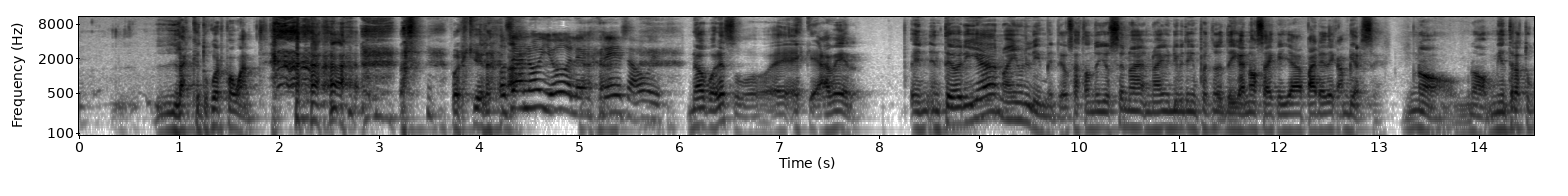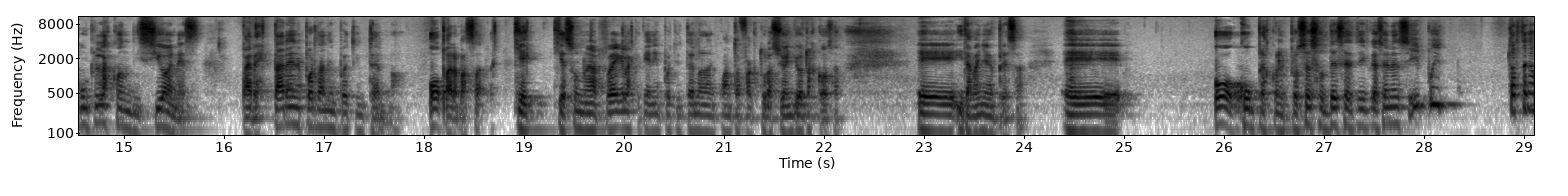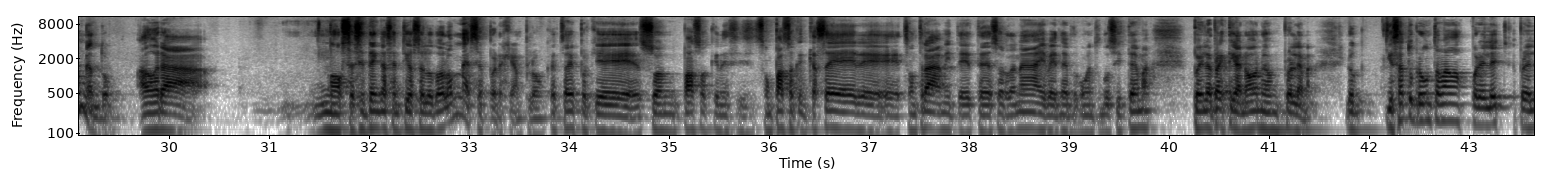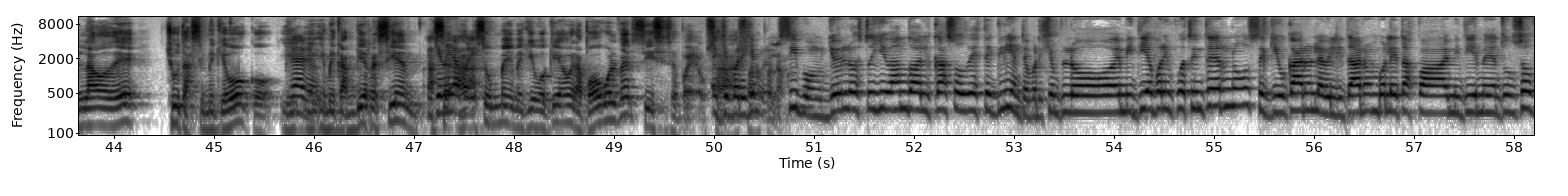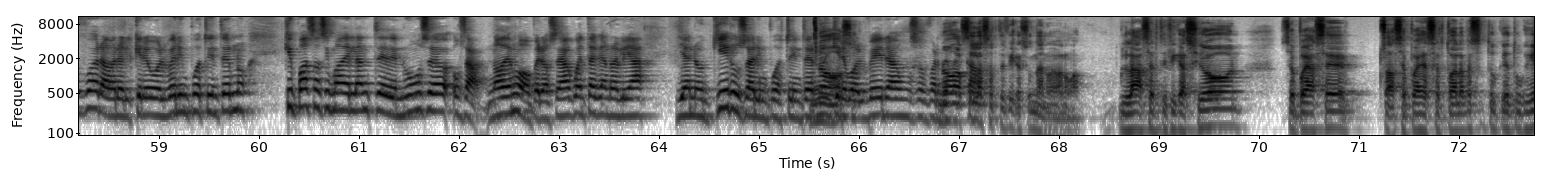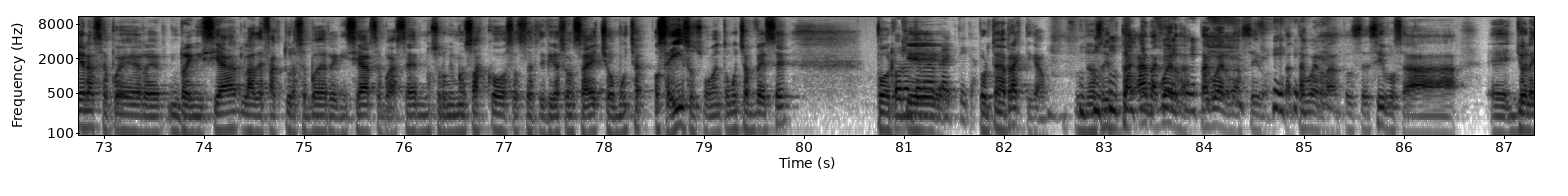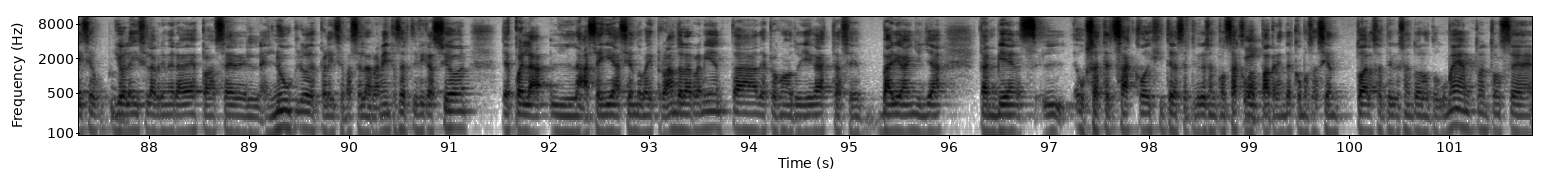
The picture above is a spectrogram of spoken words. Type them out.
Las que tu cuerpo aguante. Porque la- O sea, no yo, la empresa, obvio. No, por eso. eh, Es que, a ver, en, en teoría no hay un límite. O sea, hasta donde yo sé, no hay, no hay un límite que impuesto te diga, no, sabe que ya pare de cambiarse. No, no. Mientras tú cumples las condiciones para estar en el portal de impuesto interno o para pasar, que, que son unas reglas que tiene impuesto interno en cuanto a facturación y otras cosas, eh, y tamaño de empresa, eh, o cumplas con el proceso de certificación en sí, pues estarte cambiando. Ahora, no sé si tenga sentido hacerlo todos los meses, por ejemplo, ¿cachai? Porque son pasos que, son pasos que hay que hacer, eh, son trámites, te desordenás y vas a tener documentos en tu sistema, pero en la práctica no, no es un problema. Lo, quizás tu pregunta va más por el, por el lado de, chuta, si me equivoco y, Claro. y- y me cambié recién, que hace, mira, por hace un mes y me equivoqué, ahora ¿puedo volver? Sí, sí se puede. Sea, es que, por no ejemplo, sí, pues, yo lo estoy llevando al caso de este cliente. Por ejemplo, emitía por impuesto interno, se equivocaron, le habilitaron boletas para emitir mediante un software, ahora él quiere volver a impuesto interno. ¿Qué pasa si más adelante de nuevo se da- o sea, no de nuevo, pero se da cuenta que en realidad ya no quiere usar impuesto interno No, y quiere volver a un software de No, hacer la certificación de nuevo nomás. La certificación se puede hacer O sea, se puede hacer todas las veces que tú quieras, se puede reiniciar, la de factura se puede reiniciar, se puede hacer, nosotros mismos esas cosas, certificación se ha hecho muchas, o se hizo en su momento muchas veces, porque, por un tema de práctica. Por un tema de práctica. No sé, ah, ¿te acuerdas? ¿Te acuerdas? Sí, ¿te, acuerdas? Entonces, sí, pues, o sea, eh, yo, la hice, yo la hice la primera vez para hacer el, núcleo, después la hice para hacer la herramienta de certificación, después la, la seguí haciendo para ir probando la herramienta, después cuando tú llegaste hace varios años ya, también usaste el Sasco, hiciste la certificación con Sasco para aprender cómo se hacían todas las certificaciones, todos los documentos, entonces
